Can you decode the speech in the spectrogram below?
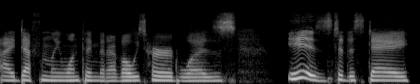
I definitely, one thing that I've always heard was, is to this day,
